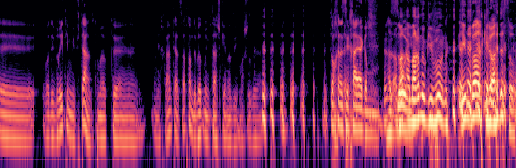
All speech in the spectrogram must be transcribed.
אה, ועוד עברית עם מבטא, זאת אומרת, אה, אני חלמתי על סבתא מדברת מבטא אשכנזי, מה שזה... ותוכן השיחה היה גם הזוי. אמרנו גיוון. אם כבר, כאילו, עד הסוף.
